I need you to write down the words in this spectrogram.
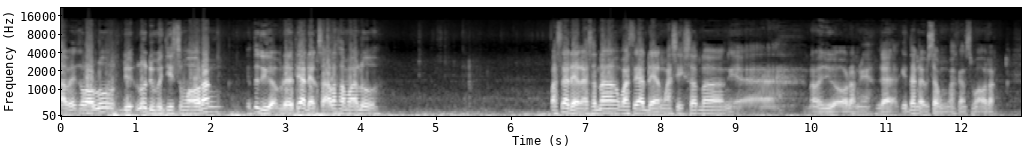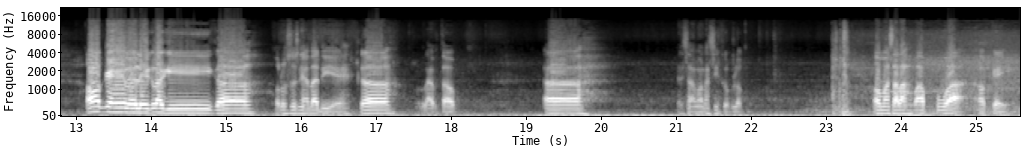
tapi kalau lu di, lu dibenci semua orang itu juga berarti ada yang salah sama lu. Pasti ada yang senang pasti ada yang masih senang ya. Namanya juga orang ya. Nggak kita nggak bisa memuaskan semua orang. Oke balik lagi ke khususnya tadi ya ke laptop. Uh, sama nasi goblok. Oh masalah Papua. Oke. okay.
